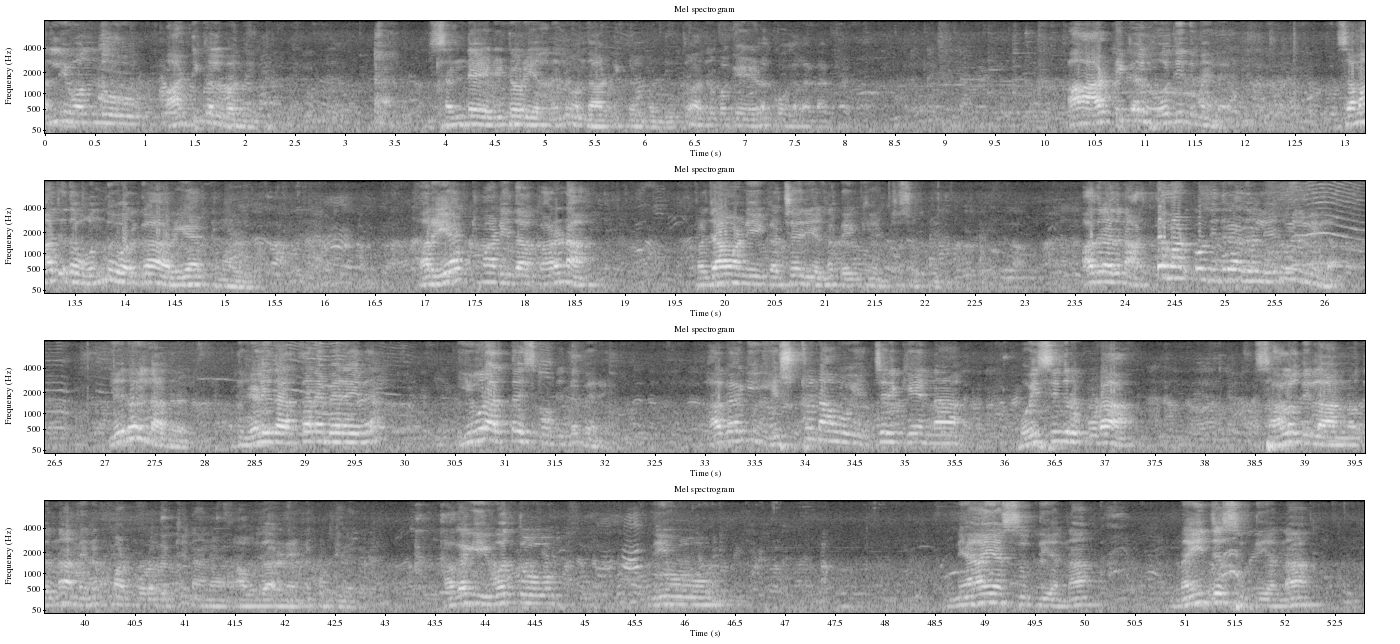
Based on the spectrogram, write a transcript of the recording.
ಅಲ್ಲಿ ಒಂದು ಆರ್ಟಿಕಲ್ ಬಂದಿತ್ತು. ಸಂಡೇ ಎಡಿಟೋರಿಯಲ್ನಲ್ಲಿ ಒಂದು ಆರ್ಟಿಕಲ್ ಬಂದಿತ್ತು. ಅದ್ರ ಬಗ್ಗೆ ಹೇಳಕ್ ಹೋಗಲ್ಲ ನಾನು ಆ ಆರ್ಟಿಕಲ್ ಓದಿದ ಮೇಲೆ ಸಮಾಜದ ಒಂದು ವರ್ಗ ರಿಯಾಕ್ಟ್ ಮಾಡಿದ್ರು. ಆ ರಿಯಾಕ್ಟ್ ಮಾಡಿದ ಕಾರಣ ಪ್ರಜಾವಾಣಿ ಕಚೇರಿಯನ್ನು ಬೆಂಕಿ ಹಚ್ಚಿ ಆದರೆ ಅದನ್ನು ಅರ್ಥ ಮಾಡ್ಕೊಂಡಿದ್ರೆ ಅದರಲ್ಲಿ ಏನೂ ಇರಲಿಲ್ಲ. ಏನೂ ಇಲ್ಲ ಅದರಲ್ಲಿ. ಅದು ಹೇಳಿದ ಅರ್ಥನೇ ಬೇರೆ ಇದೆ. ಇವರು ಅರ್ಥೈಸ್ಕೊಂಡಿದ್ದೇ ಬೇರೆ ಹಾಗಾಗಿ ಎಷ್ಟು ನಾವು ಎಚ್ಚರಿಕೆಯನ್ನು ವಹಿಸಿದರೂ ಕೂಡ ಸಾಲೋದಿಲ್ಲ ಅನ್ನೋದನ್ನು ನೆನಪು ಮಾಡಿಕೊಡೋದಕ್ಕೆ ನಾನು ಆ ಉದಾಹರಣೆಯನ್ನು ಕೊಟ್ಟಿದ್ದೇನೆ. ಹಾಗಾಗಿ ಇವತ್ತು ನೀವು ನ್ಯಾಯ ಸುದ್ದಿಯನ್ನು, ನೈಜ ಸುದ್ದಿಯನ್ನ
